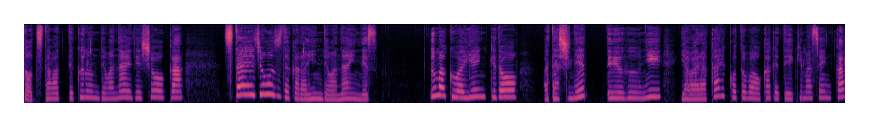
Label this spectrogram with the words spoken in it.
と伝わってくるんではないでしょうか。伝え上手だからいいんではないんです。うまくは言えんけど、私ねっていうふうに柔らかい言葉をかけていきませんか？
